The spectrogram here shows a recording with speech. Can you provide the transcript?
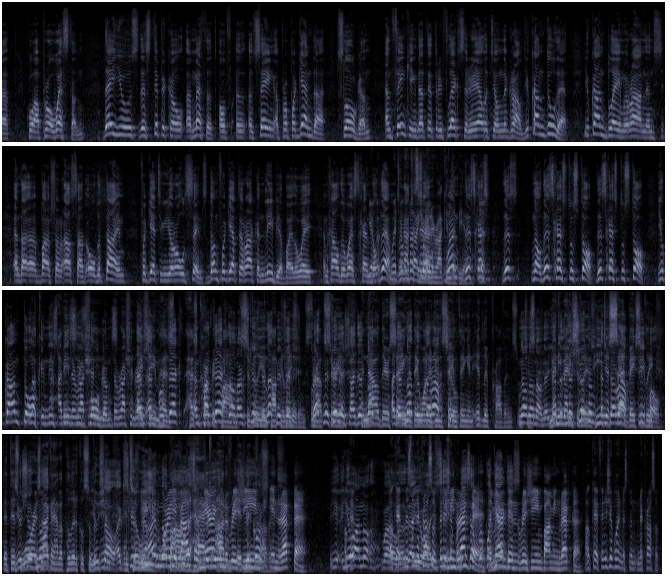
who are pro-Western, they use this typical uh, method of uh, saying a propaganda slogan and thinking that it reflects the reality on the ground. You can't do that. You can't blame Iran and, and uh, Bashar Assad all the time forgetting your old sins. Don't forget Iraq and Libya, by the way, and how the West handled yeah, them. We're, we're not talking about Iraq and Libya. This has, yeah. this, no, this has to stop. This has to stop. You can't talk Look, in these I mean, the Russian, slogans. The Russian regime and, and protect, has, has and carpet protect, bombed no, no, excuse civilian me, let populations me finish. throughout Let me Syria. finish. I did and not, now they're I saying that they want to do the same you. thing in Idlib province. no, no, no, no. Many, you, many you civilians. He just said basically people. that this you war is not, not going to have a political solution no, excuse until me, we I'm not worry about the the heck out American regime in. Raqqa. You, you Okay. are not. Well, Okay, uh, Mr. there. Nekrassov, finish your point. these the American regime bombing Raqqa. Okay, finish your point, Mr. Nekrassov.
